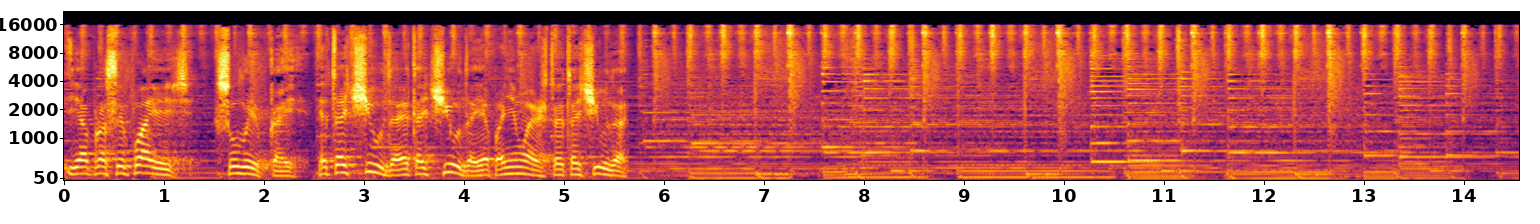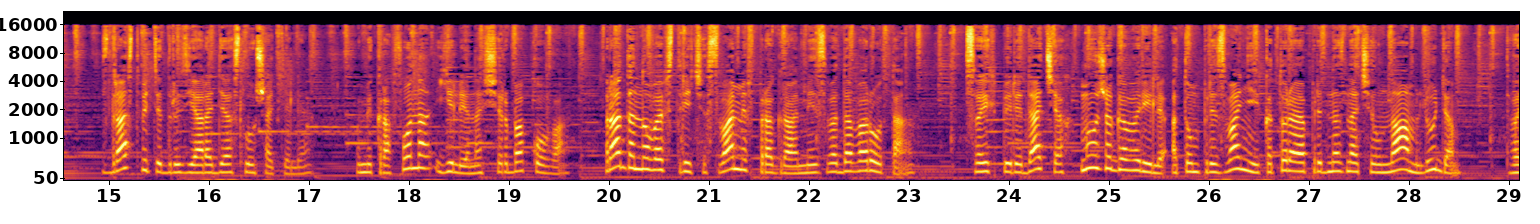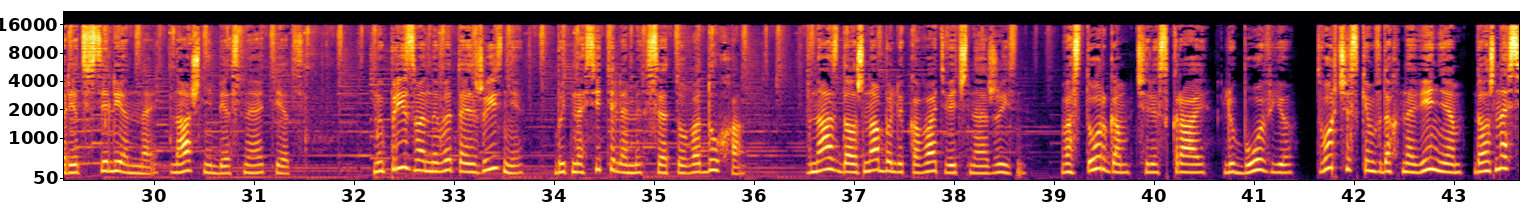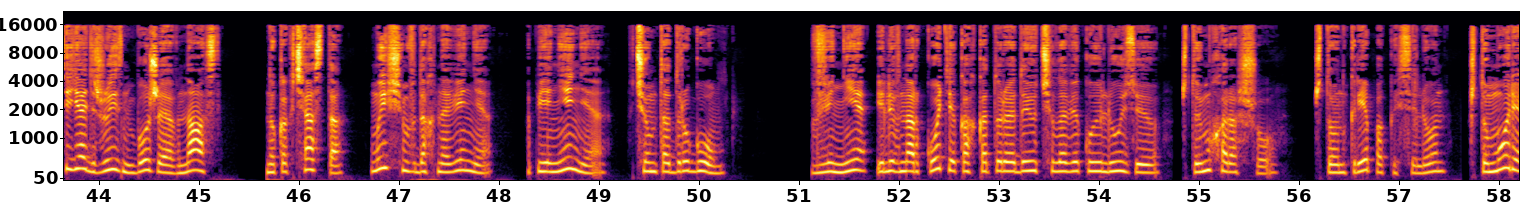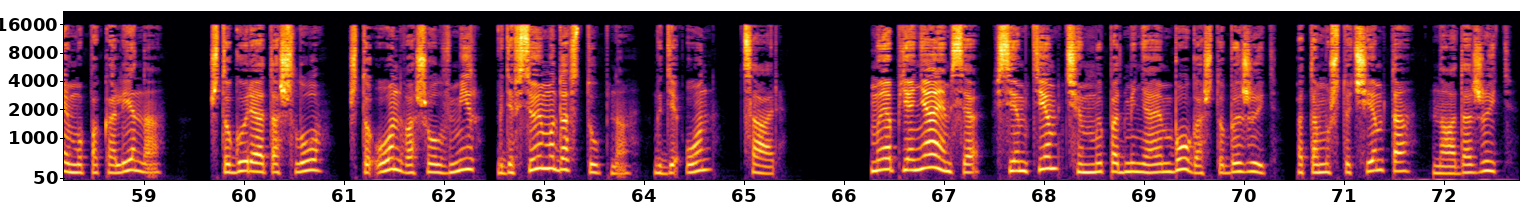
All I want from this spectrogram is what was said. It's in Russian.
Я просыпаюсь с улыбкой. Это чудо, это чудо. Я понимаю, что это чудо. Здравствуйте, друзья радиослушатели! У микрофона Елена Щербакова. Рада новой встрече с вами в программе «Из водоворота». В своих передачах мы уже говорили о том призвании, которое предназначил нам, людям, Творец Вселенной, наш Небесный Отец. Мы призваны в этой жизни быть носителями Святого Духа. В нас должна бы ликовать вечная жизнь. Восторгом через край, любовью, творческим вдохновением должна сиять жизнь Божия в нас. Но как часто мы ищем вдохновение, опьянение в чем-то другом. В вине или в наркотиках, которые дают человеку иллюзию, что ему хорошо, что он крепок и силен – что море ему по колено, что горе отошло, что он вошел в мир, где все ему доступно, где он царь. Мы опьяняемся всем тем, чем мы подменяем Бога, чтобы жить, потому что чем-то надо жить.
